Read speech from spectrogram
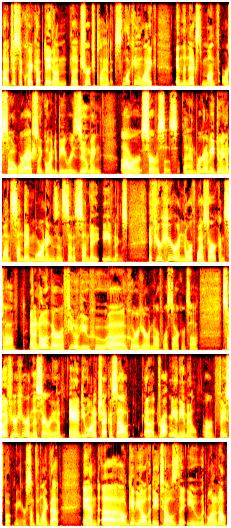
Uh, just a quick update on the church plant. It's looking like in the next month or so, we're actually going to be resuming our services. And we're going to be doing them on Sunday mornings instead of Sunday evenings. If you're here in Northwest Arkansas, and I know that there are a few of you who uh, who are here in Northwest Arkansas. So if you're here in this area and you want to check us out, uh, drop me an email or Facebook me or something like that, and uh, I'll give you all the details that you would want to know.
